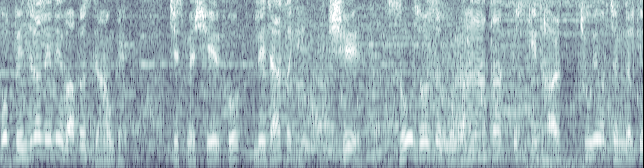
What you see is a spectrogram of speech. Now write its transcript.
وہ پنجرا لینے واپس گاؤں گئے جس میں شیر کو لے جا سکے۔ شیر زور زور سے غرا رہا تھا اس کی دھاڑ چوہے اور جنگل کے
